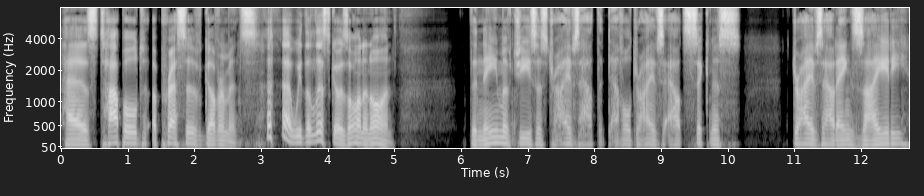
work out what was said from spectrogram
has toppled oppressive governments. the list goes on and on. The name of Jesus drives out the devil, drives out sickness, drives out anxiety.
